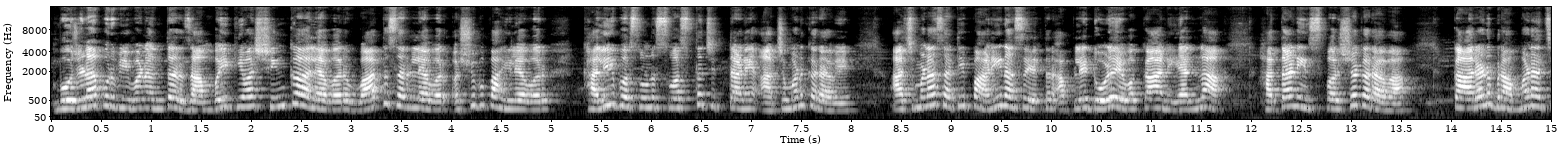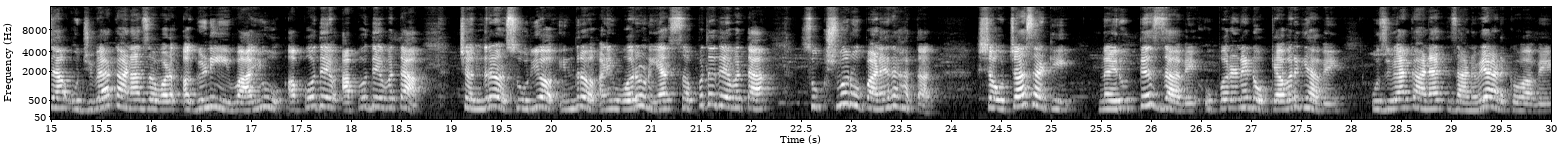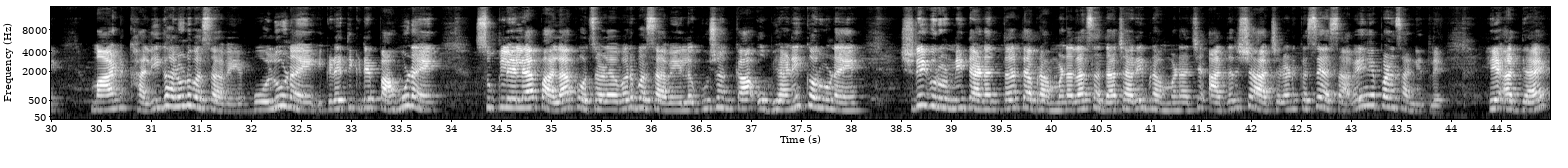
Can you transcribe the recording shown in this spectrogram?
भोजनापूर्वी व नंतर जांभई किंवा शिंक आल्यावर वात सरल्यावर अशुभ पाहिल्यावर खाली बसून स्वस्थ चित्ताने आचमन करावे. आचमनासाठी पाणी नसेल तर आपले डोळे व कान यांना हाताने स्पर्श करावा. कारण ब्राह्मणाच्या उजव्या कानाजवळ अग्नी वायू अपोदेव अपोदेवता चंद्र सूर्य इंद्र आणि वरुण या सप्तदेवता सूक्ष्म रूपाने राहतात. शौचासाठी नैऋत्यच जावे उपरणे डोक्यावर घ्यावे उजव्या काण्यात जानवे अडकवावे मान खाली घालून बसावे बोलू नये इकडे तिकडे पाहू नये सुकलेल्या पाला पोचळ्यावर बसावे लघुशंका उभ्याने करू नये. श्री गुरूंनी त्यानंतर त्या ब्राह्मणाला सदाचारी ब्राह्मणाचे आदर्श आचरण कसे असावे हे पण सांगितले. हे अध्याय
